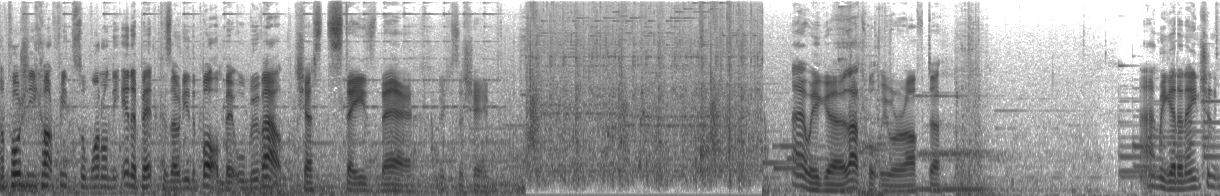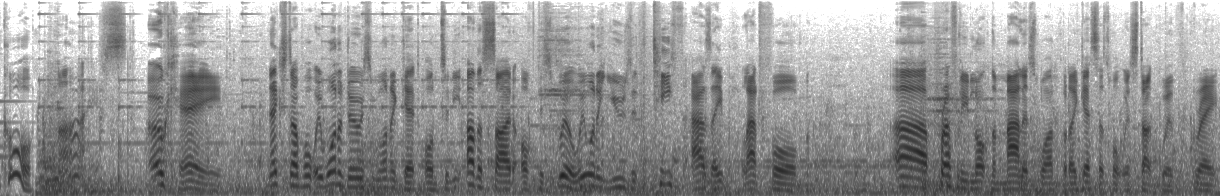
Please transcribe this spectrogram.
Unfortunately, you can't feed the one on the inner bit because only the bottom bit will move out. The chest stays there, which is a shame. There we go, that's what we were after. And we get an ancient core. Nice. Okay. Next up, what we want to do is we want to get onto the other side of this wheel. We want to use its teeth as a platform. Uh, preferably not the malice one, but I guess that's what we're stuck with. Great.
